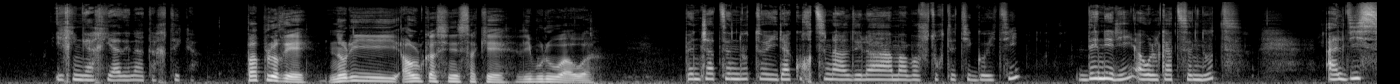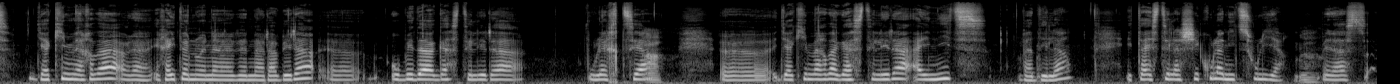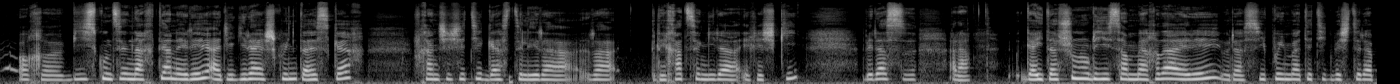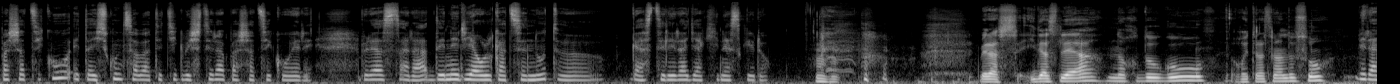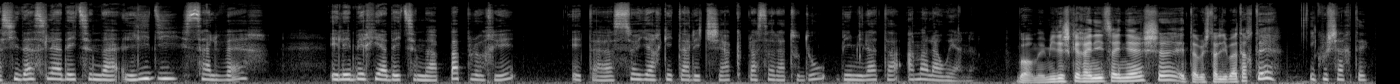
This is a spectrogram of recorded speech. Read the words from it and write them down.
iringarria dena tarteka. Paplore, nori aurka zinezake liburu hau? Pentsatzen dut irakurtzen aldela ama bosturtetik goiti. Deneri aholkatzen dut. Aldiz, jakin behar da, erraiten nuenaren arabera, uh, obeda gaztelera ulertzea, ah. uh, jakin behar da gaztelera hainitz badela, eta ez dela sekulan itzulia. Ah. Beraz, hor, uh, bi izkuntzen artean ere, ari gira eskuinta ezker, frantzesetik gaztelera lehatzen gira erreski, beraz, uh, ara, gaitasun hori izan behar da ere, beraz, ipuin batetik bestera pasatzeko, eta hizkuntza batetik bestera pasatzeko ere. Beraz, ara, deneri aholkatzen dut, uh, gaztelera jakinez gero. Beraz, idazlea, nor dugu, horretaratzen alduzu? Beraz, idazlea deitzen da Lidi Salver, eleberria deitzen da Paplore, eta zoi argitaletxeak plazaratu du 2000 eta amalauean. Bo, me mire eskerra eta bestaldi bat arte? Ikus arte.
